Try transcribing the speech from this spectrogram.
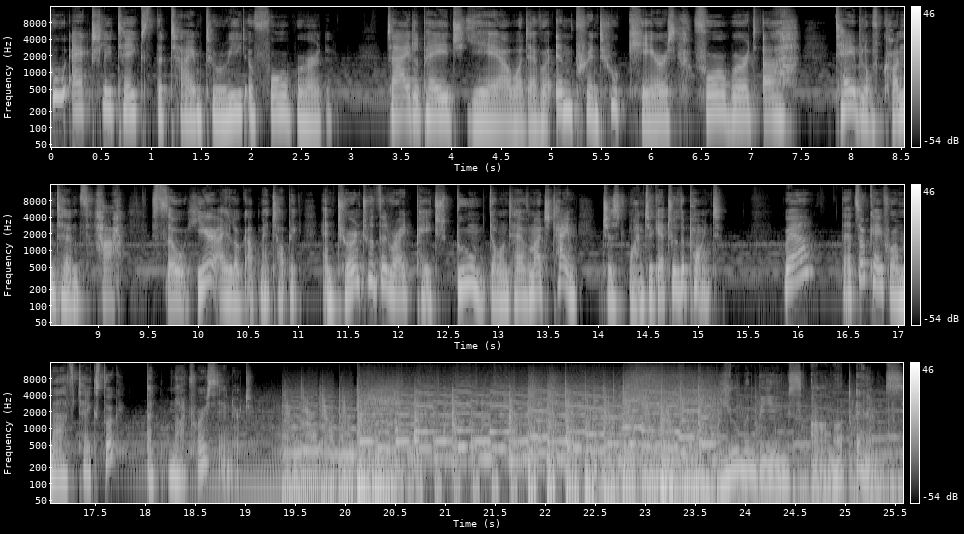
who actually takes the time to read a foreword? Title page, yeah, whatever. Imprint, who cares? Foreword, ah, uh, table of contents, ha. So here I look up my topic and turn to the right page. Boom, don't have much time, just want to get to the point. Well, that's okay for a math textbook, but not for a standard. Human beings are not ants.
